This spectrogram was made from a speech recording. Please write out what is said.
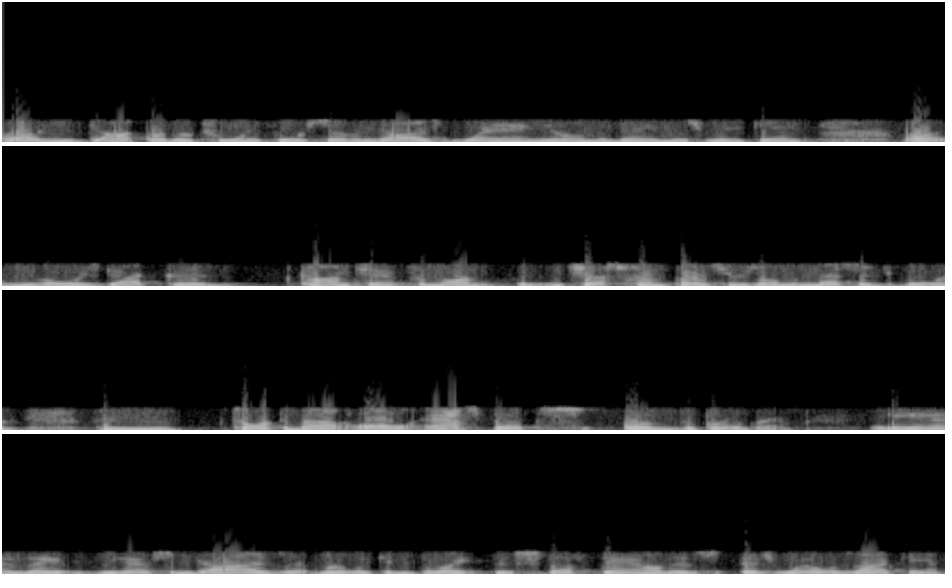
Uh, you've got other 24/7 guys weighing in on the game this weekend. Uh, you've always got good content from our just from posters on the message board who talk about all aspects of the program. And they, we have some guys that really can break this stuff down as, as well as I can.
